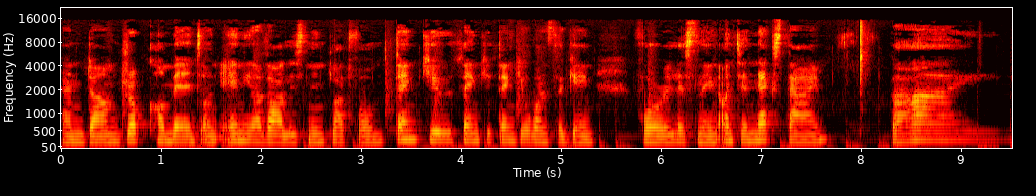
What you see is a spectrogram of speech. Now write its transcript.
and um, drop comments on any other listening platform. Thank you, thank you, thank you once again for listening. Until next time, bye.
